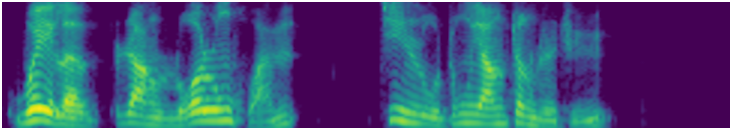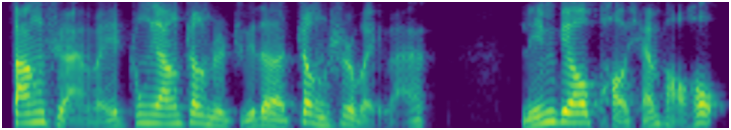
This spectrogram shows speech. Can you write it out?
为了让罗荣桓进入中央政治局。当选为中央政治局的正式委员，林彪跑前跑后，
